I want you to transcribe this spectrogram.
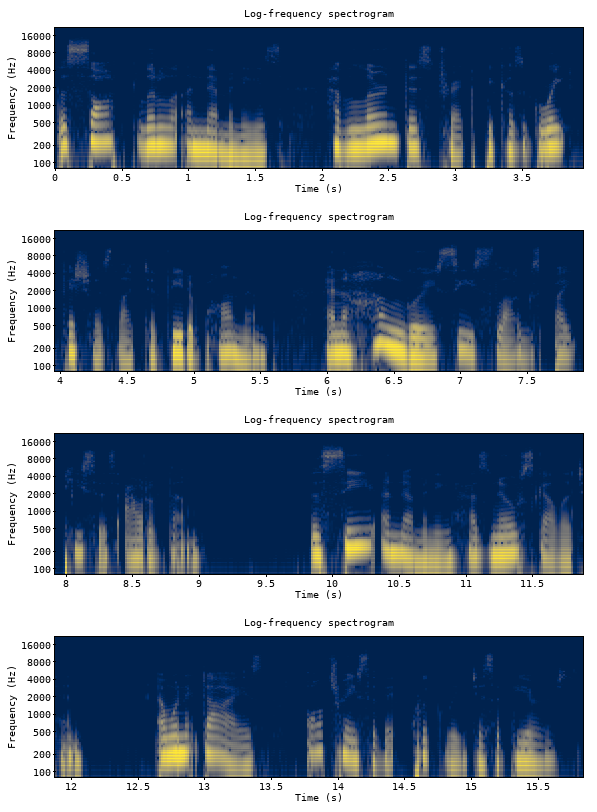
The soft little anemones have learned this trick because great fishes like to feed upon them, and hungry sea slugs bite pieces out of them. The sea anemone has no skeleton, and when it dies, all trace of it quickly disappears.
